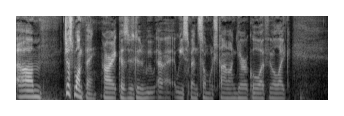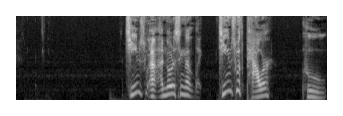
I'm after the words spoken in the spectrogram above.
Um, just one thing, all right, because we we spend so much time on Gerrit Cole, I feel like teams. I'm noticing that like teams with power who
